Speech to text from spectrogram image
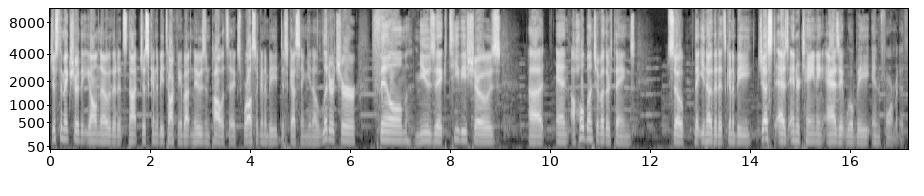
just to make sure that y'all know that it's not just going to be talking about news and politics, we're also going to be discussing, you know, literature, film, music, TV shows, uh, and a whole bunch of other things so that you know that it's going to be just as entertaining as it will be informative.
